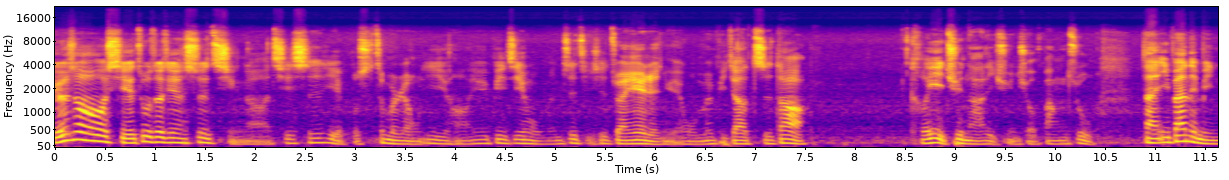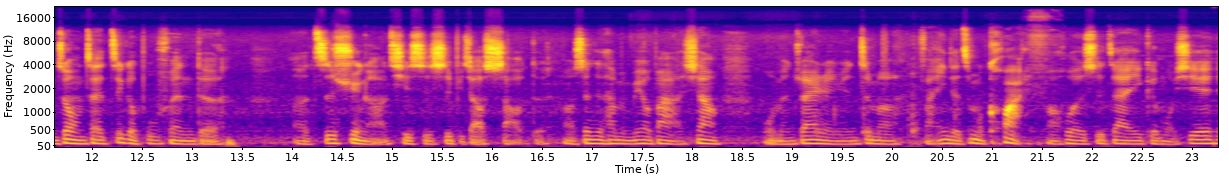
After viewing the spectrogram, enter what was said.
有的时候协助这件事情啊，其实也不是这么容易哈，因为毕竟我们自己是专业人员，我们比较知道可以去哪里寻求帮助，但一般的民众在这个部分的呃资讯啊，其实是比较少的啊，甚至他们没有办法像我们专业人员这么反应的这么快啊，或者是在一个某些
